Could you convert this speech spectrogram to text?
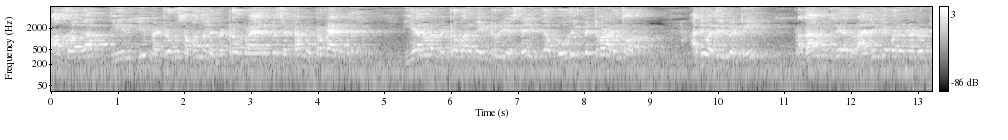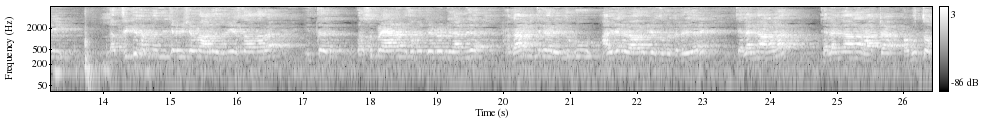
వాస్తవంగా దీనికి మెట్రోకు సంబంధం లేదు. మెట్రో ప్రయాణికుల సెక్టర్ మెట్రో ప్రయాణికులది. ఇవాళ మెట్రో పరంగా ఇంటర్వ్యూ చేస్తే ఇంకా బోగిలు పెంచమని అడుగుతాం అది వదిలిపెట్టి ప్రధానమంత్రి గారు రాజకీయపరమైనటువంటి లబ్ధికి సంబంధించిన విషయంలో ఆలోచన చేస్తా ఉన్నారా? ఇంత బస్సు ప్రయాణానికి సంబంధించినటువంటి దాని మీద ప్రధానమంత్రి గారు ఎందుకు ఆ విధంగా వ్యవహారం చేస్తున్నారో తెలియదు కానీ తెలంగాణలో తెలంగాణ రాష్ట్ర ప్రభుత్వం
